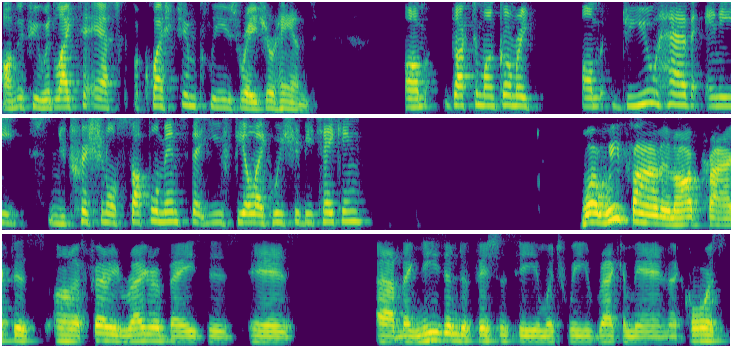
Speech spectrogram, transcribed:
um, if you would like to ask a question, please raise your hand. Um, Dr. Montgomery, um, do you have any nutritional supplements that you feel like we should be taking? What we find in our practice on a fairly regular basis is uh, magnesium deficiency, in which we recommend, of course,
